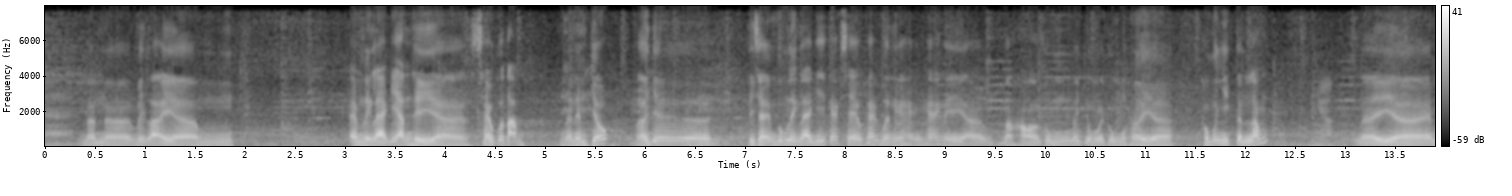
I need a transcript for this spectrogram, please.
À, nên với lại em liên lạc với anh thì sale có tâm nên em chốt. Thôi chứ thì sao em cũng liên lạc với các sale khác bên các hãng khác thì nó họ cũng nói chung là cũng hơi không có nhiệt tình lắm rồi ờ, em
